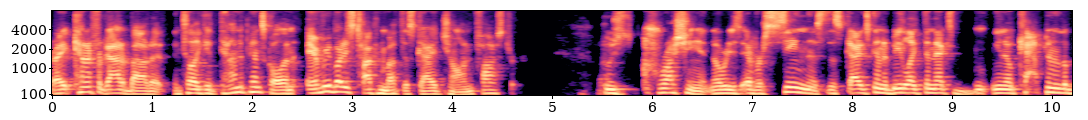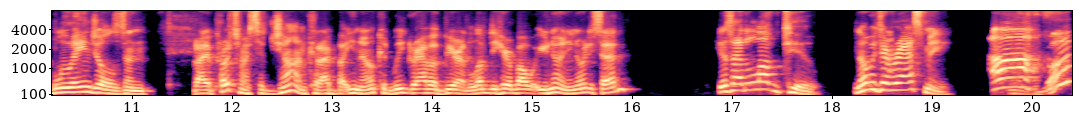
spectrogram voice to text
Right. Kind of forgot about it until I get down to Pensacola and everybody's talking about this guy, John Foster, who's crushing it. Nobody's ever seen this. This guy's going to be like the next, you know, captain of the Blue Angels. And but I approached him. I said, John, could I, you know, could we grab a beer? I'd love to hear about what you're doing. You know what he said? He goes, I'd love to. Nobody's ever asked me. Ah, What?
